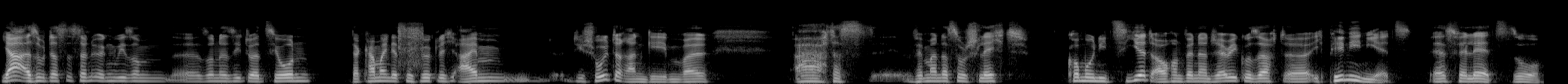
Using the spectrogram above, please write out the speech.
Ja, also das ist dann irgendwie so, äh, so eine Situation, da kann man jetzt nicht wirklich einem die Schuld daran geben, weil, ach, das, wenn man das so schlecht kommuniziert auch und wenn dann Jericho sagt, äh, ich pin ihn jetzt, er ist verletzt, so.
